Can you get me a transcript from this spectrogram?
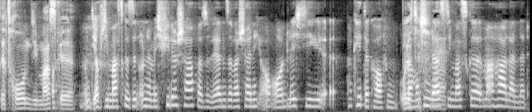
Der Thron, die Maske. Und die, auf die Maske sind unheimlich viele scharf, also werden sie wahrscheinlich auch ordentlich die äh, Pakete kaufen. Oder Richtig, hoffen, dass ja. die Maske im AH landet.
